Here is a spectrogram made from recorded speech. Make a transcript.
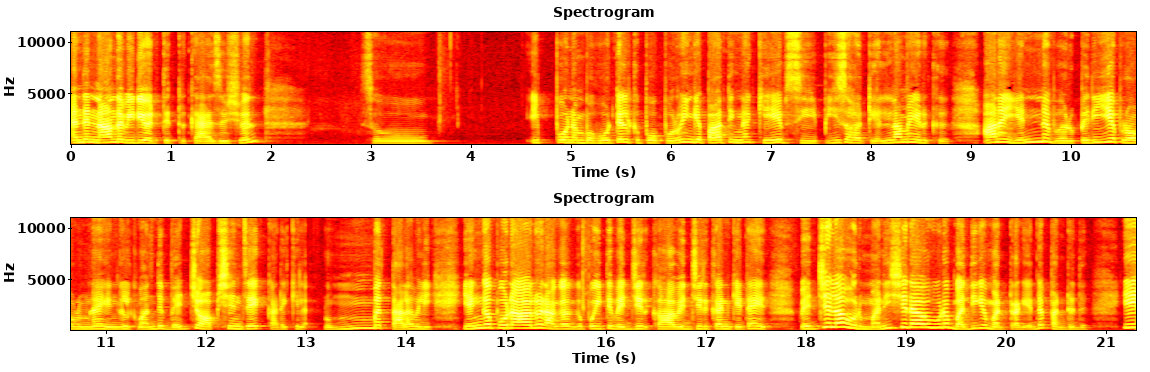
அண்ட் தென் நான் தான் வீடியோ எடுத்துகிட்ருக்கேன் ஆஸ் யூஷுவல் ஸோ இப்போது நம்ம ஹோட்டலுக்கு போக போகிறோம் இங்கே பார்த்தீங்கன்னா கேஎஃப்சி பீஸா ஹட் எல்லாமே இருக்குது ஆனால் என்ன ஒரு பெரிய ப்ராப்ளம்னா எங்களுக்கு வந்து வெஜ் ஆப்ஷன்ஸே கிடைக்கல. ரொம்ப தலைவலி. எங்கே போனாலும் நாங்கள் அங்கே போயிட்டு வெஜ் இருக்கா வெஜ் இருக்கான்னு கேட்டால் வெஜ்ஜெல்லாம் ஒரு மனுஷனாக கூட மதிக்க மாட்டுறாங்க என்ன பண்ணுறது ஏ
